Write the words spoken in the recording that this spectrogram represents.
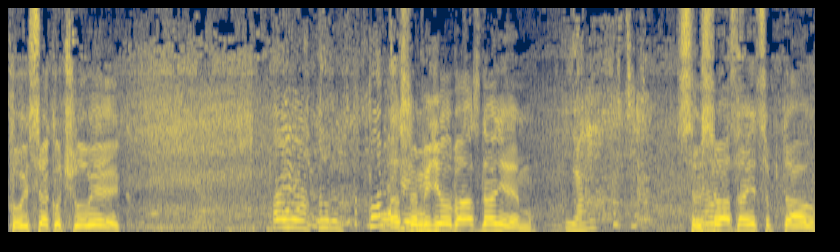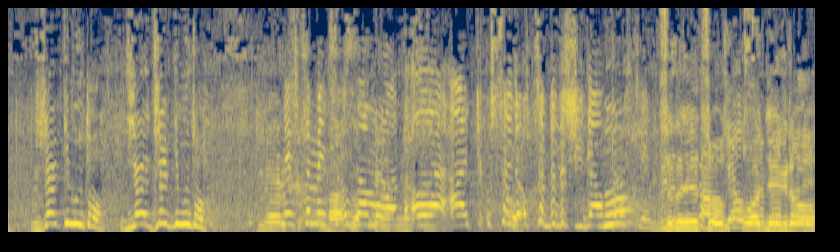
Chovej se jako člověk. Já jsem viděl vás na něm. Já? Jsem se vás na něco ptal. Žerte mu to, žerte mu to. Nechceme nic oznamovat, ale ať už se od sebe drží dál, prosím. Chcete něco oznamovat někdo?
